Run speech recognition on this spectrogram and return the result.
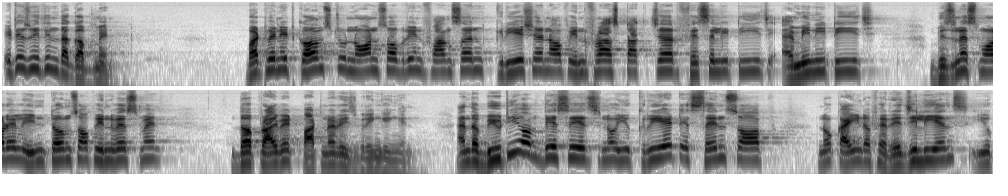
it is within the government. But when it comes to non-sovereign function, creation of infrastructure, facilities, amenities, business model in terms of investment, the private partner is bringing in. And the beauty of this is, you know, you create a sense of, you know, kind of a resilience, you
